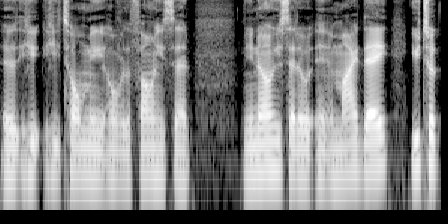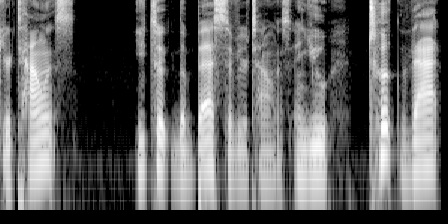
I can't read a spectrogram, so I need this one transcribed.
It, he, he told me over the phone, he said, You know, he said, oh, in my day, you took your talents, you took the best of your talents, and you took that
